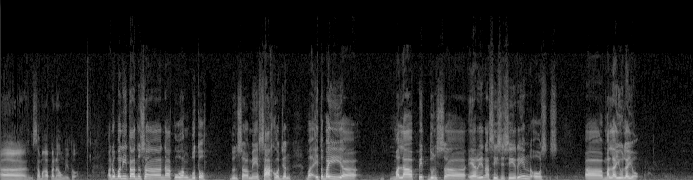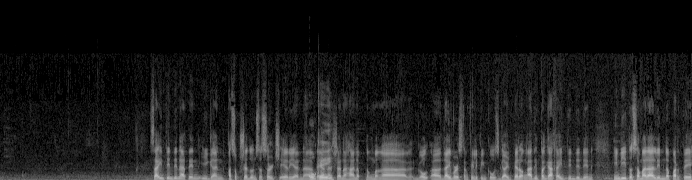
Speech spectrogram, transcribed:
ah, sa mga panahong ito. Ano balita doon sa nakuhang buto? Doon sa may sako dyan. Ito ba'y ah, malapit doon sa area na sisisirin o ah, malayo-layo? Sa intindi natin, Igan, pasok siya doon sa search area na Okay. kaya na siya nahanap ng mga go- ah, divers ng Philippine Coast Guard. Pero ang ating pagkakaintindi din, hindi ito sa malalim na parte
